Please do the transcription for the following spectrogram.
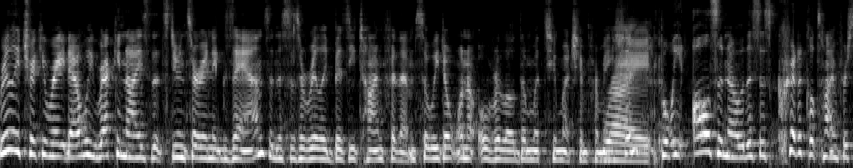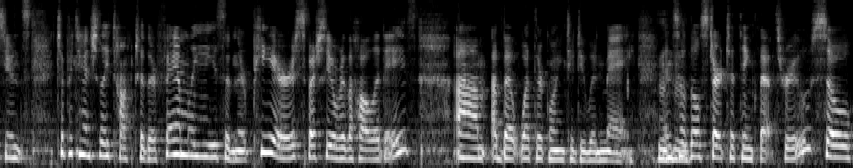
really tricky right now. We recognize that students are in exams, and this is a really busy time for them. So we don't want to overload them with too much information. Right. But we also know this is critical time for students to potentially talk to their families and their peers, especially over the holidays, um, about what they're going to do in May. Mm-hmm. And so they'll start to think that through. So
